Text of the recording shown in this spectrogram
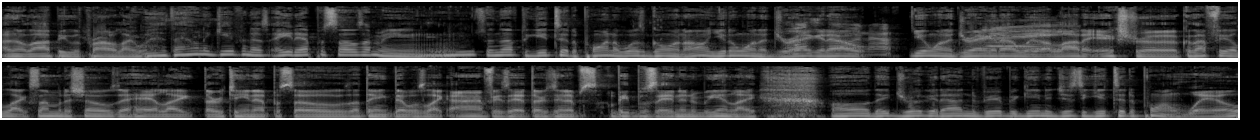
I know a lot of people probably like, well, they only giving us eight episodes. I mean, it's enough to get to the point of what's going on. You don't want to drag What's it out. on? You don't want to drag it out with a lot of extra. Cause I feel like some of the shows that had like thirteen episodes, I think that was like Iron Fist had thirteen episodes. Some people said in the beginning, like, oh, they drug it out in the very beginning just to get to the point. Well,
